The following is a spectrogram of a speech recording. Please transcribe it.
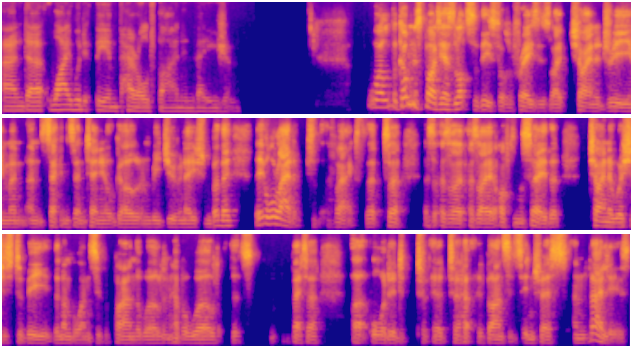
And uh, why would it be imperiled by an invasion? Well, the Communist Party has lots of these sort of phrases like China Dream and, and Second Centennial Goal and rejuvenation, but they, they all add up to the fact that, uh, as, as, I, as I often say, that China wishes to be the number one superpower in the world and have a world that's better uh, ordered to, uh, to, advance its interests and values.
